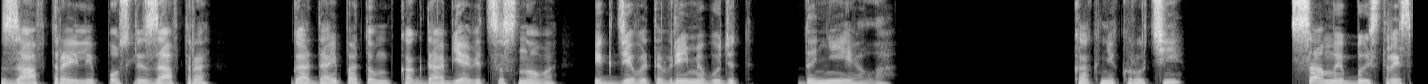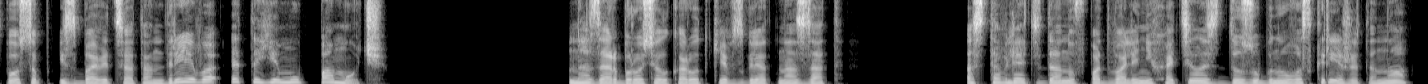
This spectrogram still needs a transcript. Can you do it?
завтра или послезавтра, Гадай потом, когда объявится снова, и где в это время будет Даниэла. Как ни крути, самый быстрый способ избавиться от Андреева — это ему помочь. Назар бросил короткий взгляд назад. Оставлять Дану в подвале не хотелось до зубного скрежета, но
